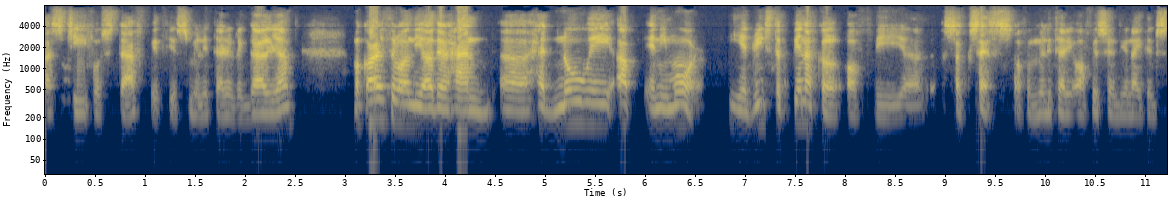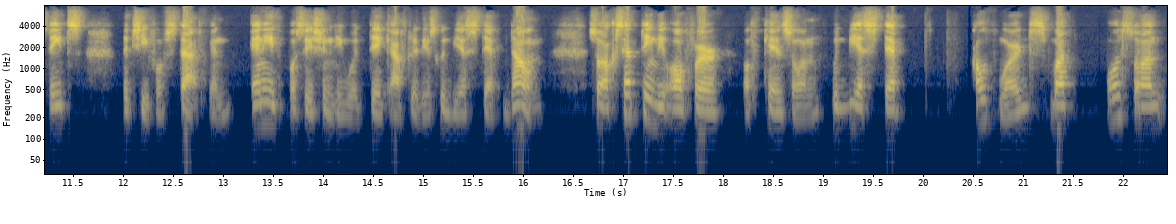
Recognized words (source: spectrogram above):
as chief of staff with his military regalia. MacArthur, on the other hand, uh, had no way up anymore. He had reached the pinnacle of the uh, success of a military officer in the United States, the chief of staff, and any position he would take after this would be a step down. So accepting the offer of Quezon would be a step outwards, but also an,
